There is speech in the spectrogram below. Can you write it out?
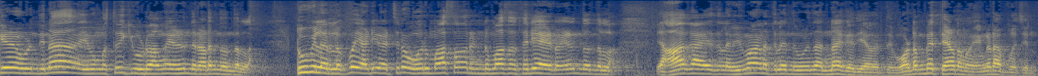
கீழே விழுந்தினா இவங்க தூக்கி விடுவாங்க எழுந்து நடந்து வந்துடலாம். டூ வீலரில் போய் அடி வச்சுன்னா ஒரு மாதம் ரெண்டு மாதம் சரியாயிடும் எழுந்து வந்துடலாம். ஆகாயத்தில் விமானத்துலேருந்து விழுந்தா என்ன கதியாக வருது உடம்பே தேடணும் எங்கடா போச்சுன்னு.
